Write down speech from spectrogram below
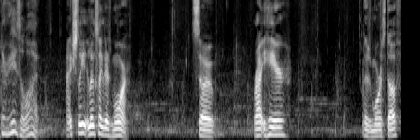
There is a lot. Actually, it looks like there's more. So, right here, there's more stuff.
